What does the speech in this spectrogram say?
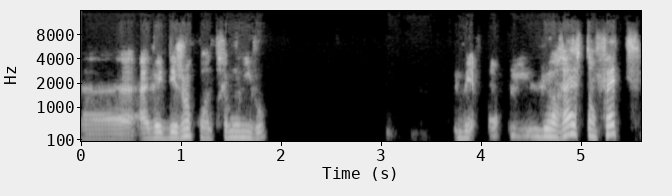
euh, avec des gens qui ont un très bon niveau. Mais le reste, en fait,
